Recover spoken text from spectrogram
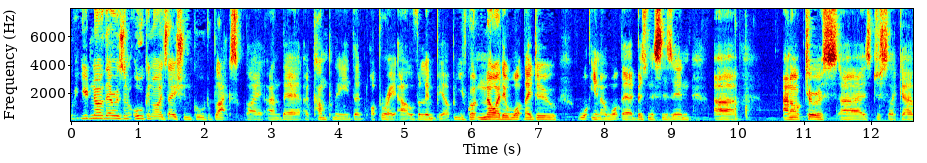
you know there is an organization called Black Sky and they're a company that operate out of Olympia, but you've got no idea what they do, what you know what their business is in. Uh, and Arcturus uh, is just like, uh,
